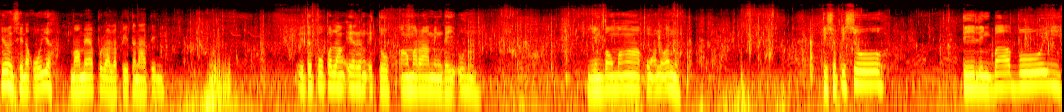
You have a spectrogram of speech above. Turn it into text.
Yun, sina kuya. Mamaya po lalapitan natin. Ito po palang irang ito ang maraming gayon. Yung bang mga kung ano-ano. Piso-piso. Tiling baboy.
